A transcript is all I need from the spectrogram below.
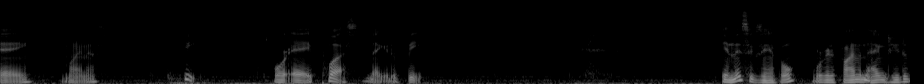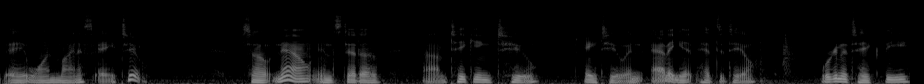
A minus B, or A plus negative B. In this example, we're going to find the magnitude of A1 minus A2. So now, instead of um, taking 2 a2 and adding it head to tail, we're going to take the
